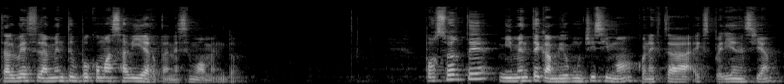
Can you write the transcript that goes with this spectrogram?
tal vez la mente un poco más abierta en ese momento. Por suerte, mi mente cambió muchísimo con esta experiencia.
